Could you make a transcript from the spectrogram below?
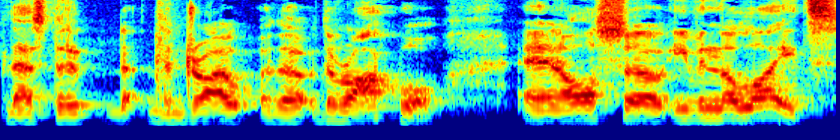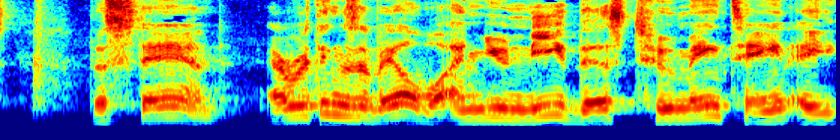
That's the the, the dry the, the rock wool, and also even the lights, the stand. Everything's available and you need this to maintain a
